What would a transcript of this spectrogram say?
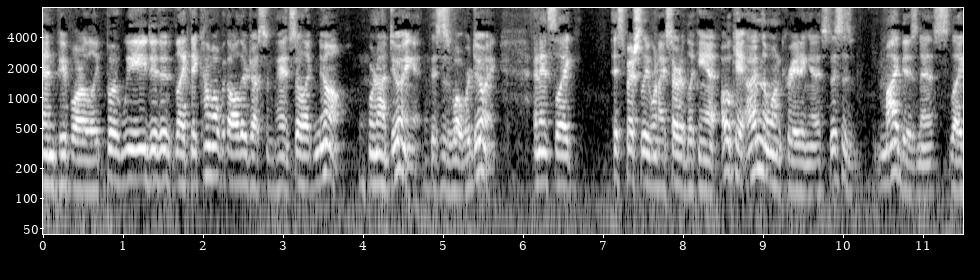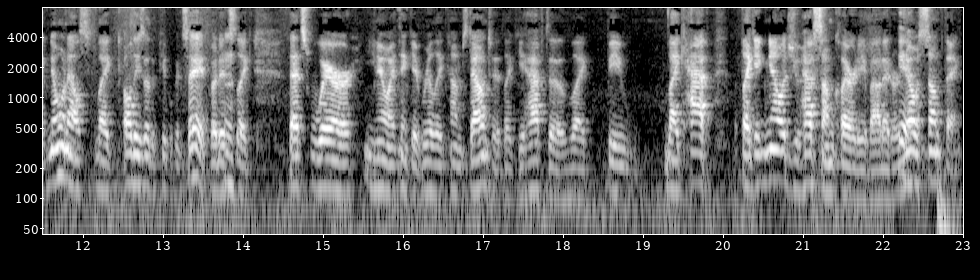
And people are like, but we did it. Like they come up with all their justifications. They're like, no, we're not doing it. This is what we're doing. And it's like, especially when I started looking at, okay, I'm the one creating this. This is my business. Like no one else. Like all these other people can say it, but it's Hmm. like that's where you know I think it really comes down to. Like you have to like be like have like acknowledge you have some clarity about it or Yeah. know something.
